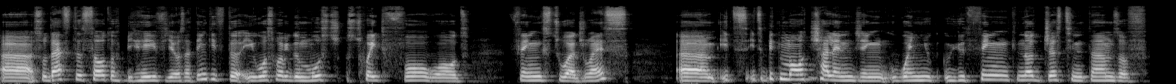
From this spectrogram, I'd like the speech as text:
Uh, so that's the sort of behaviors. I think it's the, it was probably the most straightforward things to address. Um, it's, it's a bit more challenging when you, you think not just in terms of,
